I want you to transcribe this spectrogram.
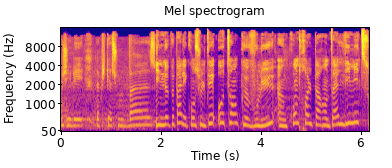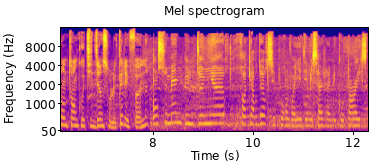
J'ai les applications de base. Il ne peut pas les consulter autant que voulu. Un contrôle parental limite son temps quotidien sur le téléphone. En semaine, une demi-heure, trois quarts d'heure, c'est pour envoyer des messages à mes copains, etc.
